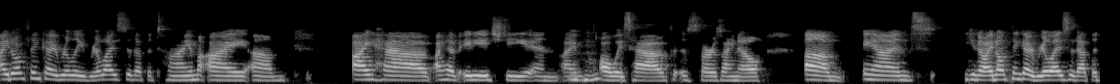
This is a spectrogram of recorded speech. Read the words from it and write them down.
i don't think i really realized it at the time i um i have i have adhd and i mm-hmm. always have as far as i know um and you know i don't think i realized it at the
